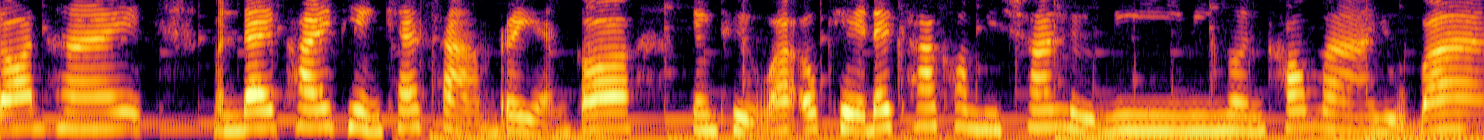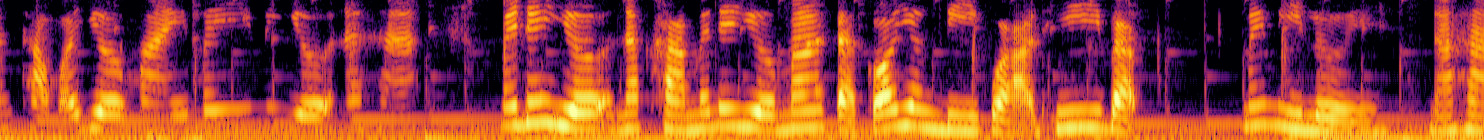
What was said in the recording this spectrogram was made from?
ยอดให้ มันได้ไพ่เพียงแค่ 3 เหรียญก็ยังถือว่าโอเคได้ค่าคอมมิชชั่นหรือมีมีเงินเข้ามาอยู่บ้าง ถามว่าเยอะไหมไม่ไม่เยอะนะคะ ไม่ได้เยอะนะคะ ไม่ได้เยอะมากแต่ก็ยังดีกว่าที่แบบ ไม่มีเลยนะคะ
